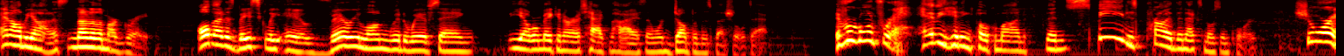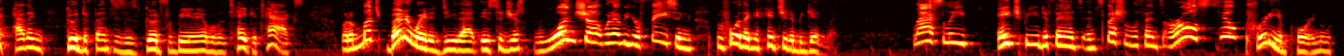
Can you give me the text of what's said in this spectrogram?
and I'll be honest, none of them are great. All that is basically a very long-winded way of saying, yeah, we're making our attack the highest and we're dumping the special attack. If we're going for a heavy-hitting Pokemon, then speed is probably the next most important. Sure, having good defenses is good for being able to take attacks, but a much better way to do that is to just one-shot whatever you're facing before they can hit you to begin with. Lastly, HP defense and special defense are all still pretty important.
